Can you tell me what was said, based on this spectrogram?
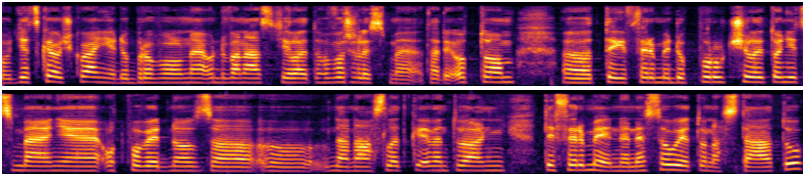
uh, dětské očkování je dobrovolné od 12 let. Hovořili jsme tady o tom. Uh, ty firmy doporučily to, nicméně odpovědnost za, uh, na následky eventuální ty firmy nenesou, je to na státu.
